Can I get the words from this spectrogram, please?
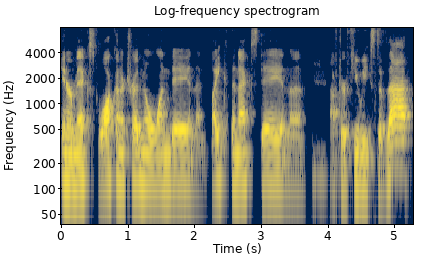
intermixed walk on a treadmill one day and then bike the next day. And then after a few weeks of that,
